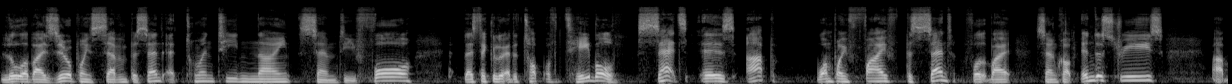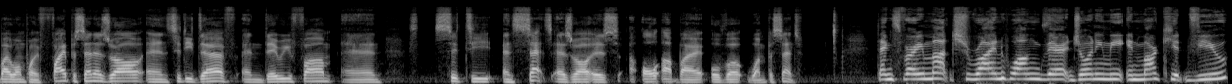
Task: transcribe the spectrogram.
lower by 0.7% at 29.74. Let's take a look at the top of the table. SATS is up 1.5%, followed by Sembcorp Industries, up by 1.5% as well, and City Dev and Dairy Farm and City and SATS as well is all up by over 1%. Thanks very much. Ryan Huang there joining me in Market View.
